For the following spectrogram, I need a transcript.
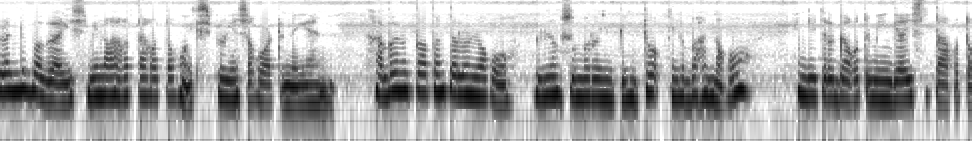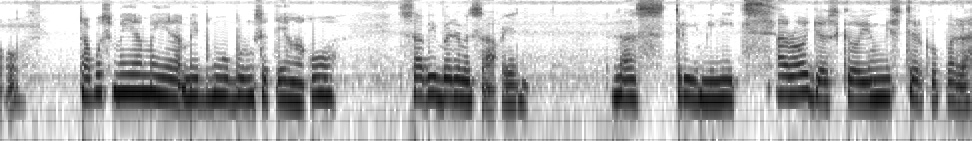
Alam niyo ba guys, may nakakatakot akong experience sa kwarto na yan. Habang nagpapantalon ako, biglang sumara yung pinto. Kinabahan ako. Hindi talaga ako tumingin guys, natakot ako. Tapos maya maya may bumubulong sa tenga ko. Sabi ba naman sa akin, last 3 minutes. Aro, Diyos ko, yung mister ko pala.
